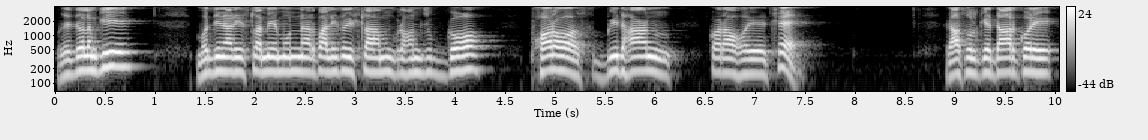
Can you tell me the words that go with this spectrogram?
বুঝাইতে বললাম কি? মদিনার ইসলামে মুন্নার পালিত ইসলাম গ্রহণযোগ্য ফরজ বিধান করা হয়েছে। রাসূলকে দাঁড় করে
